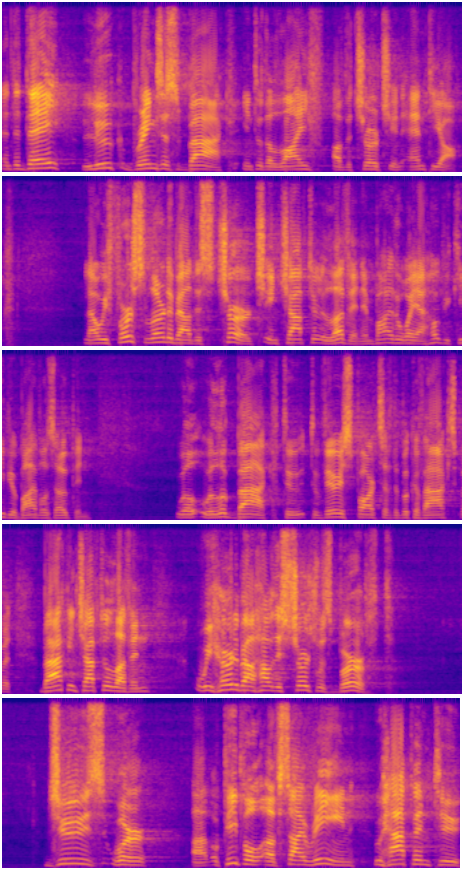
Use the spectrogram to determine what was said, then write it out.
And today, Luke brings us back into the life of the church in Antioch Now, we first learned about this church in chapter 11. And by the way, I hope you keep your Bibles open. We'll, we'll look back to, to various parts of the book of Acts. But back in chapter 11, we heard about how this church was birthed. Jews were uh, people of Cyrene who happened to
